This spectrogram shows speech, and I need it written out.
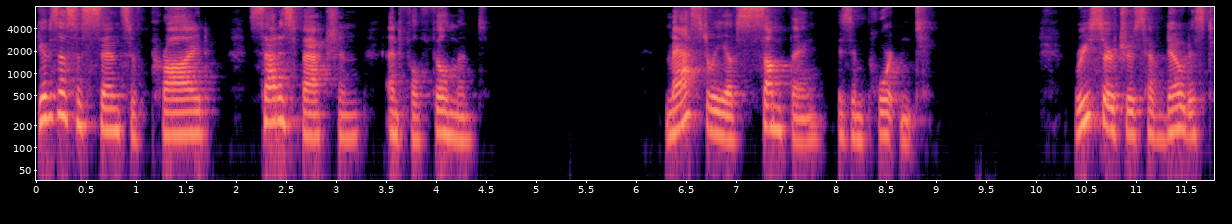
gives us a sense of pride, satisfaction, and fulfillment. Mastery of something is important. Researchers have noticed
